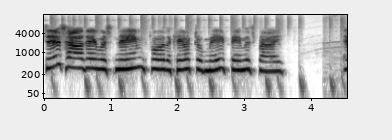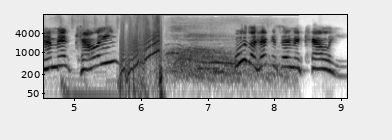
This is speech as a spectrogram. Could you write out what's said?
This holiday was named for the character made famous by Emmett Kelly. Who the heck is Emmett Kelly?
